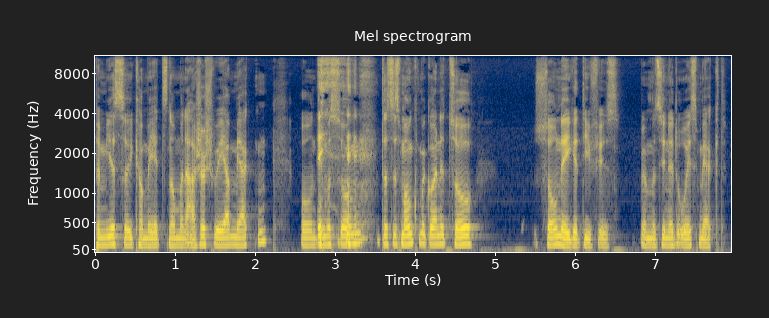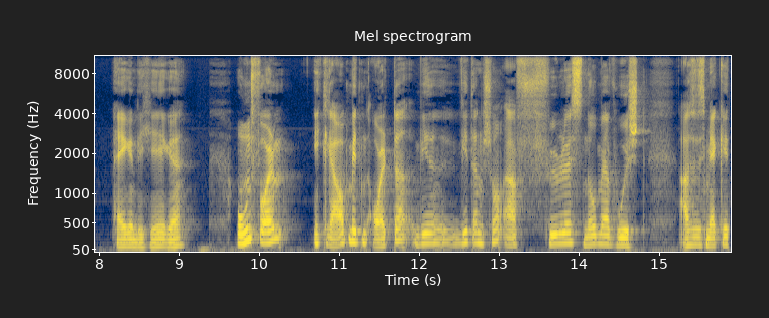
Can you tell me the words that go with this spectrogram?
bei mir ist so, ich kann mir jetzt nochmal auch schon schwer merken. Und ich muss sagen, dass es manchmal gar nicht so, so negativ ist, wenn man sich nicht alles merkt. Eigentlich eh, gell? Und vor allem, ich glaube, mit dem Alter wird, wird dann schon auch vieles noch mehr wurscht. Also das merke ich,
